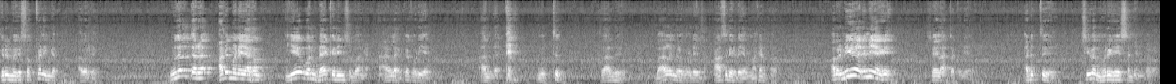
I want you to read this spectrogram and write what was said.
திருமிகு சொக்கலிங்கர் அவர்கள். முதல் தர அடுமனையகம் ஏ ஒன் பேக்கரின்னு சொல்லுவாங்க. அதில் இருக்கக்கூடிய அந்த முத்து அதாவது பாலங்கிறவருடைய ஆசிரியருடைய மகன் அவர். அவர் மிக அருமையாக செயலாற்றக்கூடியவர். அடுத்து சிவ முருகேசன் என்பவர்.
